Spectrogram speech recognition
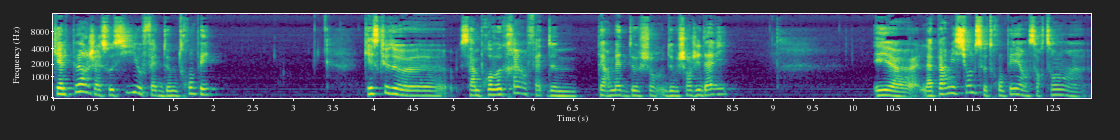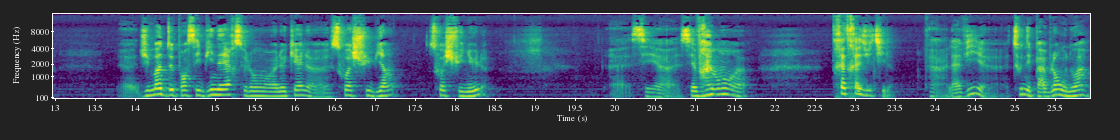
Quelle peur j'associe au fait de me tromper? Qu'est-ce que euh, ça me provoquerait en fait de me permettre de, de changer d'avis? Et la permission de se tromper en sortant du mode de pensée binaire selon lequel soit je suis bien, soit je suis nul. c'est vraiment très très utile. la vie, tout n'est pas blanc ou noir.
